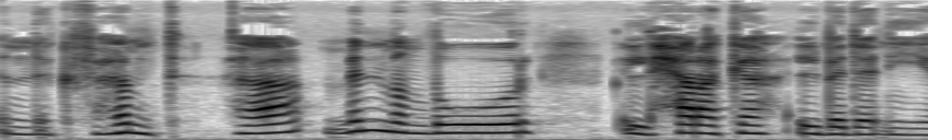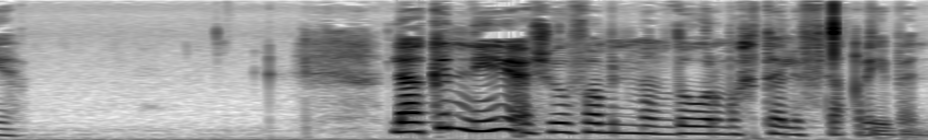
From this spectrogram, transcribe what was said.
أنك فهمتها من منظور الحركة البدنية. لكني أشوفها من منظور مختلف تقريبا.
